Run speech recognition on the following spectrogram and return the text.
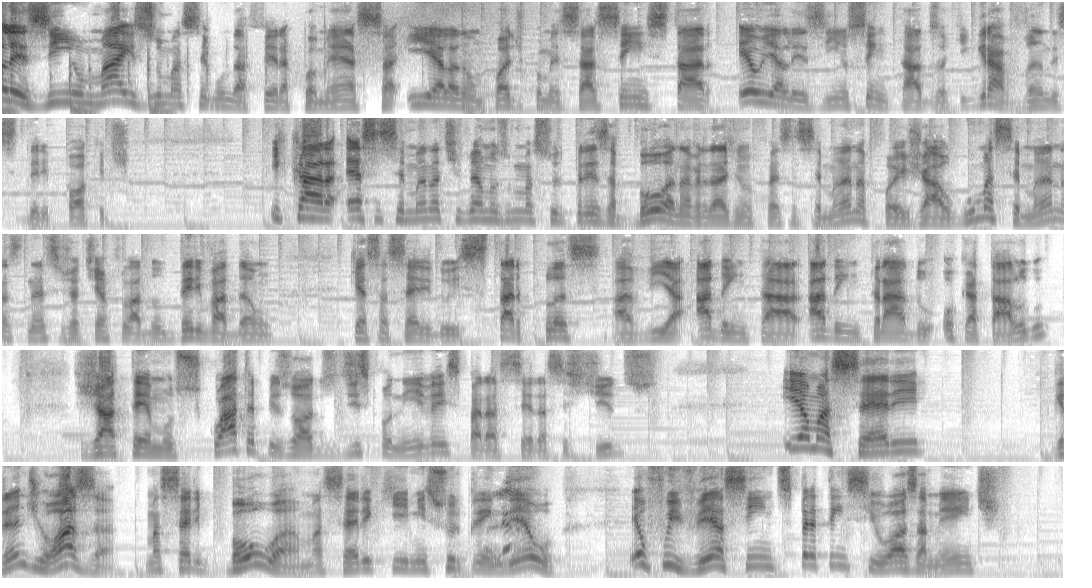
Alezinho, mais uma segunda-feira começa e ela não pode começar sem estar eu e Alezinho sentados aqui gravando esse Daily Pocket. E cara, essa semana tivemos uma surpresa boa, na verdade não foi essa semana, foi já algumas semanas, né? Você já tinha falado no Derivadão que essa série do Star Plus havia adentrar, adentrado o catálogo. Já temos quatro episódios disponíveis para ser assistidos. E é uma série grandiosa, uma série boa, uma série que me surpreendeu. Olha. Eu fui ver assim, despretensiosamente.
